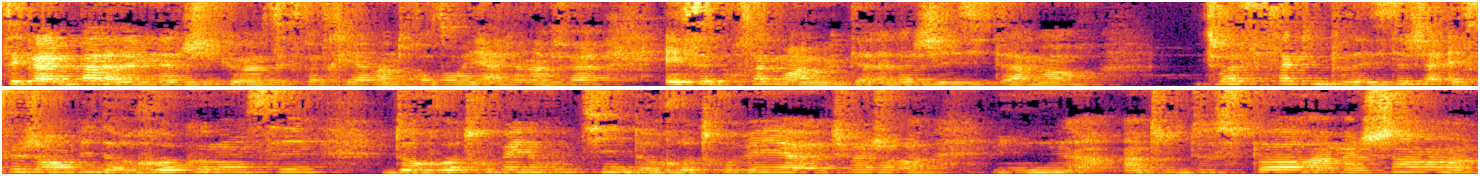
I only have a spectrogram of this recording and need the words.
c'est quand même pas la même énergie que s'expatrier à 23 ans, il y a rien à faire. Et c'est pour ça que moi, au Canada, j'ai hésité à mort. Tu vois, c'est ça qui me faisait hésiter. Est-ce que j'ai envie de recommencer, de retrouver une routine, de retrouver, euh, tu vois, genre une, un, un truc de sport, un machin,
